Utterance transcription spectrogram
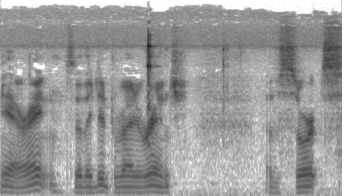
Yeah, right? So they did provide a wrench of sorts.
